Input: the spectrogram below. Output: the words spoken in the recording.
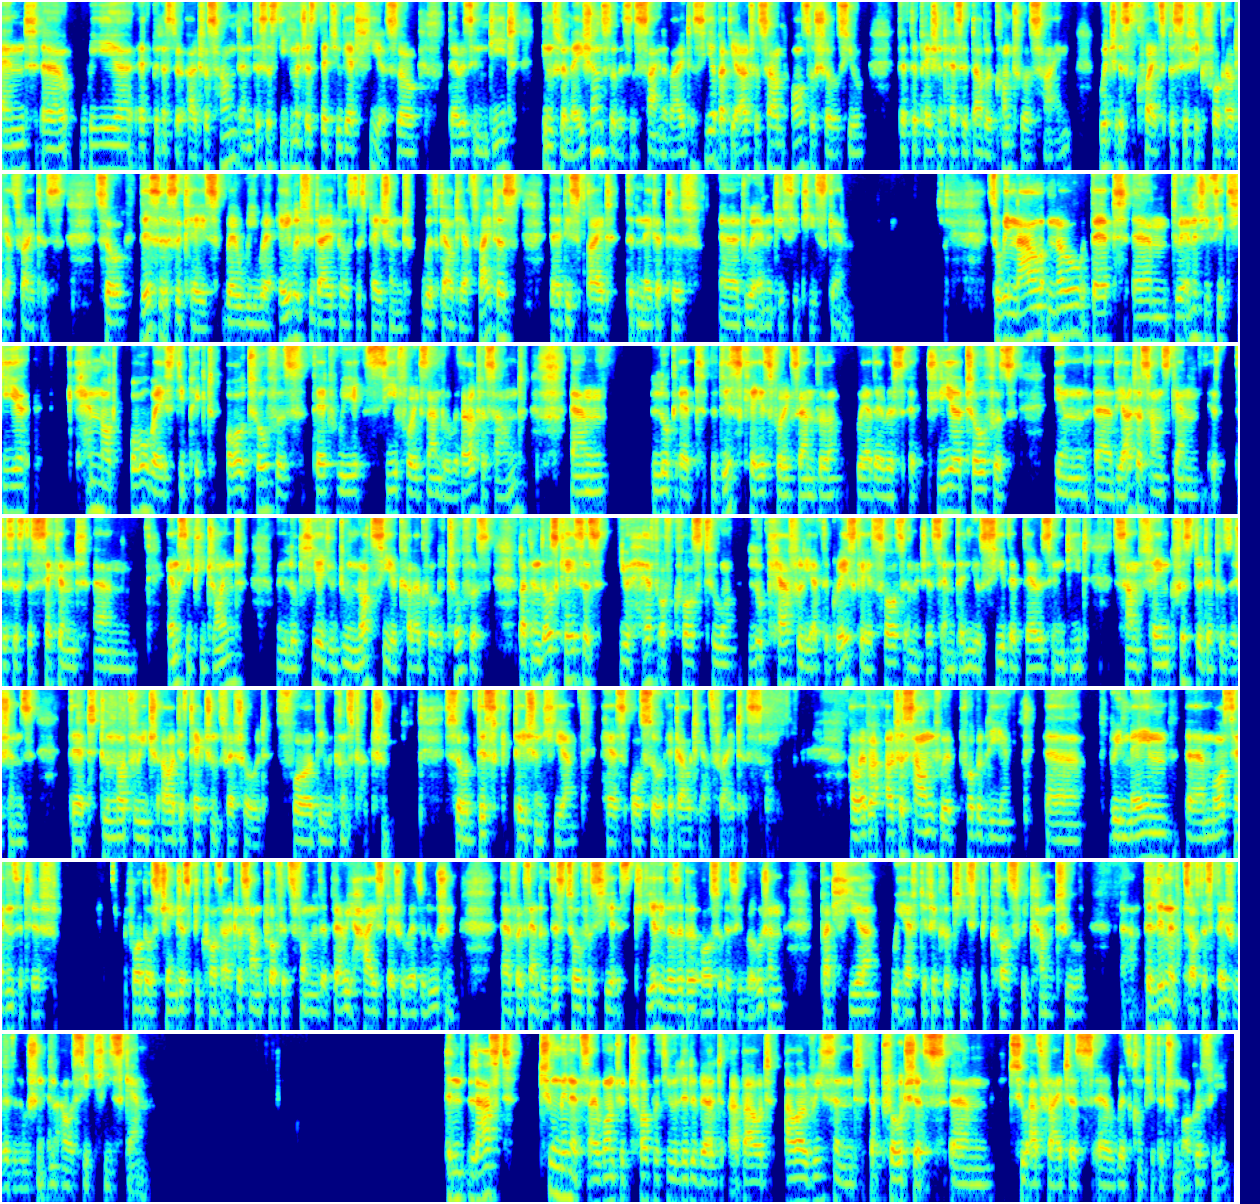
And uh, we uh, administer ultrasound, and this is the images that you get here. So there is indeed inflammation. So this is synovitis here, but the ultrasound also shows you that the patient has a double contour sign, which is quite specific for gouty arthritis. So this is a case where we were able to diagnose this patient with gouty arthritis uh, despite the negative uh, dual energy CT scan. So we now know that um, dual energy CT cannot always depict all tophus that we see, for example, with ultrasound. Um, look at this case, for example, where there is a clear tophus in uh, the ultrasound scan. This is the second um, MCP joint. When you look here, you do not see a color-coded tophus. But in those cases, you have, of course, to look carefully at the grayscale source images, and then you see that there is indeed some faint crystal depositions that do not reach our detection threshold for the reconstruction. So this patient here has also a gouty arthritis. However, ultrasound will probably uh, remain uh, more sensitive for those changes because ultrasound profits from the very high spatial resolution. Uh, for example, this tophus here is clearly visible, also this erosion, but here we have difficulties because we come to uh, the limits of the spatial resolution in our CT scan. The last two minutes, I want to talk with you a little bit about our recent approaches um, to arthritis uh, with computed tomography.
